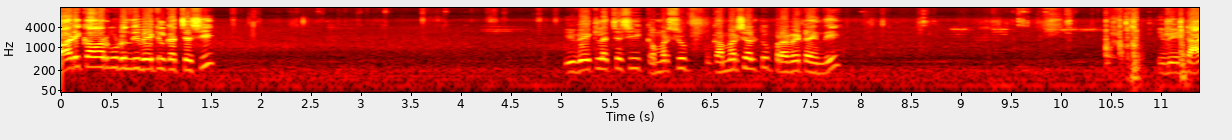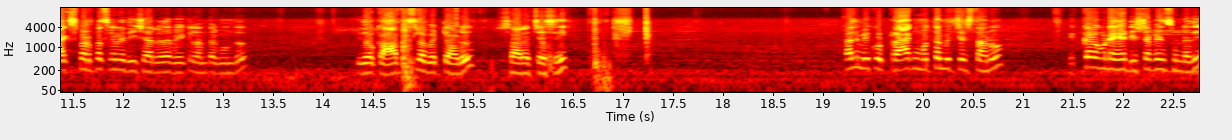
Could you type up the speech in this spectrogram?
బాడీ కవర్ కూడా ఉంది వెహికల్కి వచ్చేసి. ఈ వెహికల్ వచ్చేసి కమర్షియల్ కమర్షియల్ టు ప్రైవేట్ అయింది. ఇవి ట్యాక్స్ పర్పస్గానే తీశారు కదా వెహికల్ అంతకుముందు. ఇది ఒక ఆఫీస్లో పెట్టాడు. సార్ వచ్చేసి. కానీ మీకు ట్రాక్ మొత్తం ఇచ్చేస్తాను. ఇక్కడ కూడా ఏ డిస్టర్బెన్స్ ఉండదు.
